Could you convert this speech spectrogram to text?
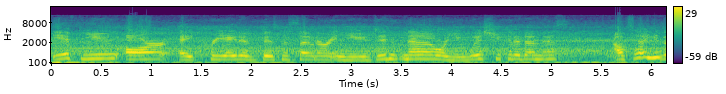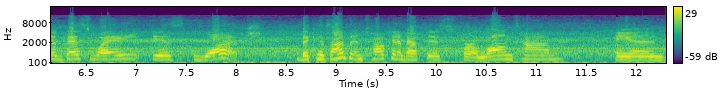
if you are a creative business owner and you didn't know or you wish you could have done this, I'll tell you the best way is watch because I've been talking about this for a long time and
